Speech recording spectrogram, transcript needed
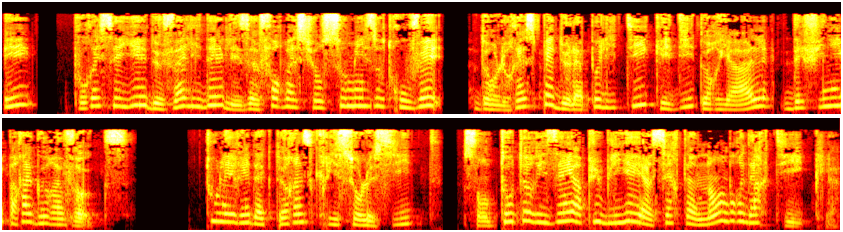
et, pour essayer de valider les informations soumises ou trouvées dans le respect de la politique éditoriale définie par Agoravox. Tous les rédacteurs inscrits sur le site sont autorisés à publier un certain nombre d'articles.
